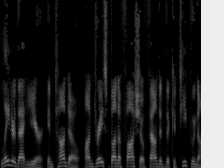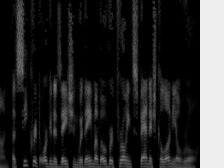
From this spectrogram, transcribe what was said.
Later that year, in Tondo, Andrés Bonifacio founded the Katipunan, a secret organization with aim of overthrowing Spanish colonial rule.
